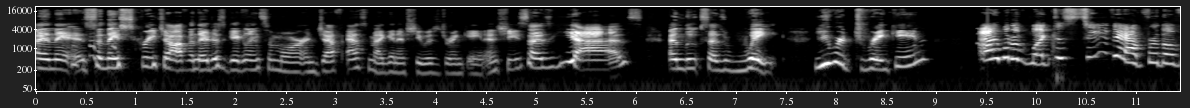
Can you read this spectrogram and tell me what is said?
and they so they screech off and they're just giggling some more. And Jeff asks Megan if she was drinking, and she says yes. And Luke says, "Wait, you were drinking? I would have liked to see that for the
